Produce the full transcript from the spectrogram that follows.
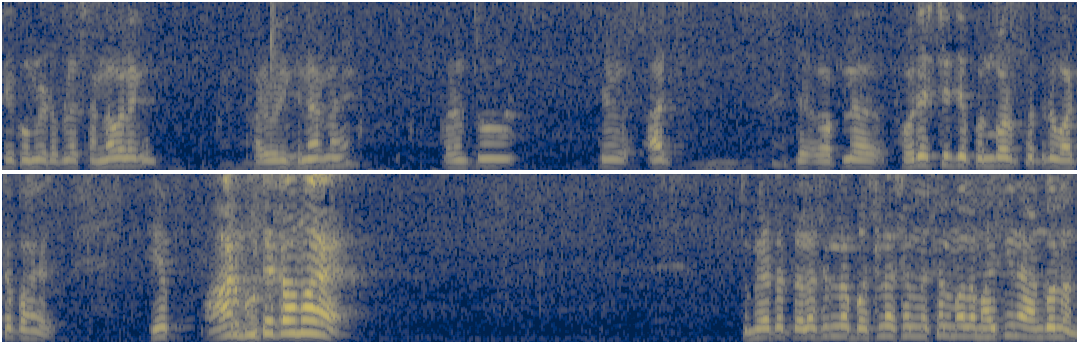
हे कॉम्रेड आपल्याला सांगावं लागेल. फार वेळ घेणार नाही. परंतु ते आज आपलं फॉरेस्टचे जे प्रमाणपत्र वाटप आहे हे फार मोठे काम आहे. तुम्ही आता तलासरीला बसला असाल नसेल मला माहिती नाही आंदोलन.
